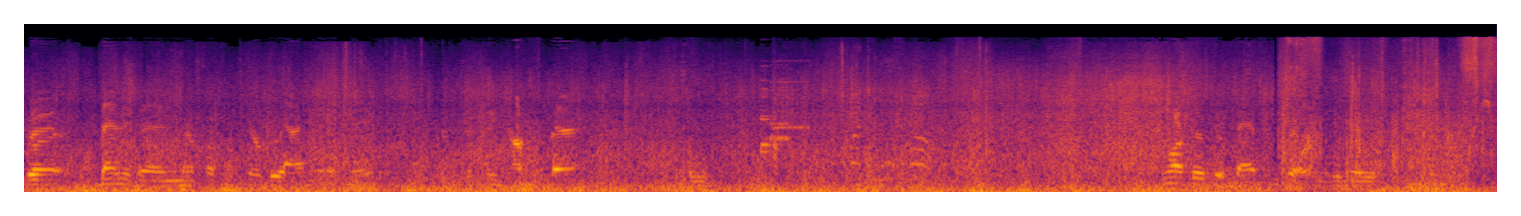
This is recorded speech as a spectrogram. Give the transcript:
But then again, they'll probably still be angry at me. The thing comes there. What does it bad on the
